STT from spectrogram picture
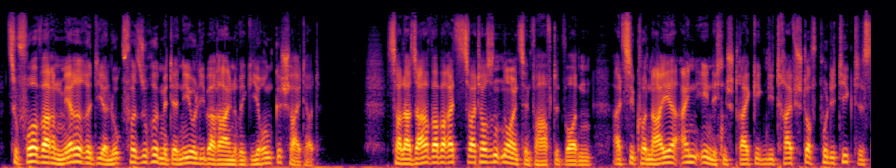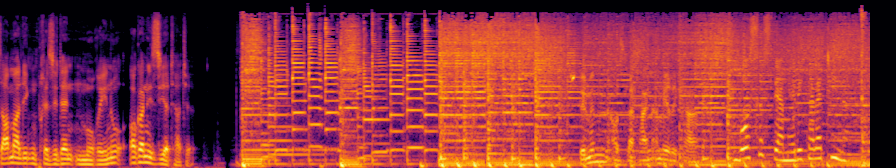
Zuvor waren mehrere Dialogversuche mit der neoliberalen Regierung gescheitert. Salazar war bereits 2019 verhaftet worden, als die Konaye einen ähnlichen Streik gegen die Treibstoffpolitik des damaligen Präsidenten Moreno organisiert hatte. Stimmen aus Lateinamerika. Voces de América Latina.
